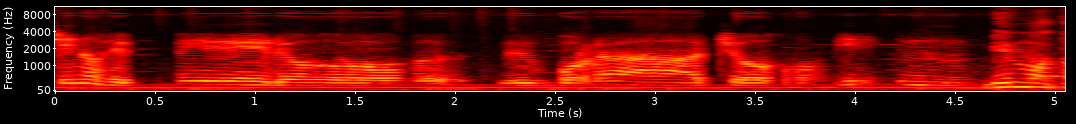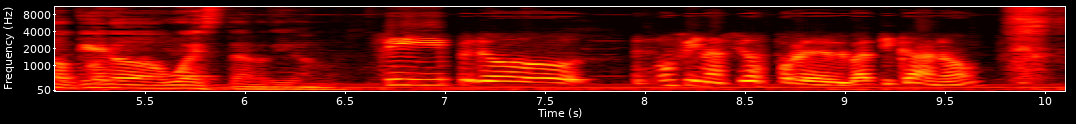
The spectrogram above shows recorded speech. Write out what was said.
llenos de pelo, borrachos, bien... Bien motoquero western, digamos. Sí, pero son financiados por el Vaticano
